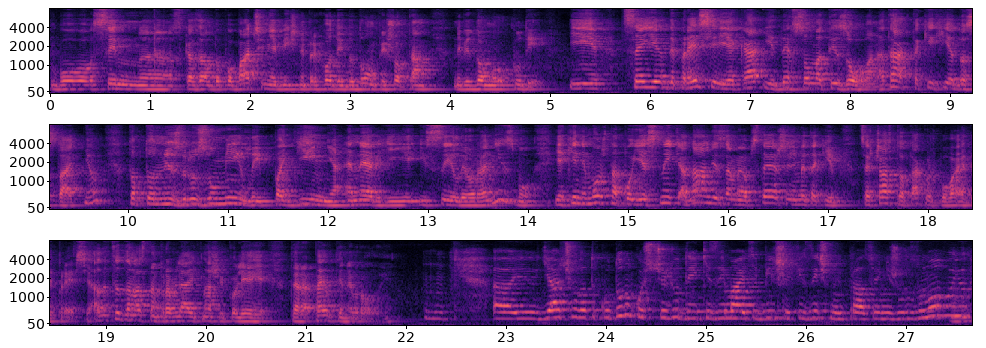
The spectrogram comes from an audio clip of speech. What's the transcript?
бо син е, сказав до побачення, більш не приходить додому, пішов там невідомо куди. І це є депресія, яка іде соматизована. Так, таких є достатньо, тобто незрозумілі падіння енергії і сили організму, які не можна пояснити аналізами, обстеженнями таким. Це часто також буває депресія. Але це до нас направляють наші колеги, терапевти, неврологи. Е, Я чула таку думку, що люди, які займаються більше фізичною працею, ніж розумовою,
